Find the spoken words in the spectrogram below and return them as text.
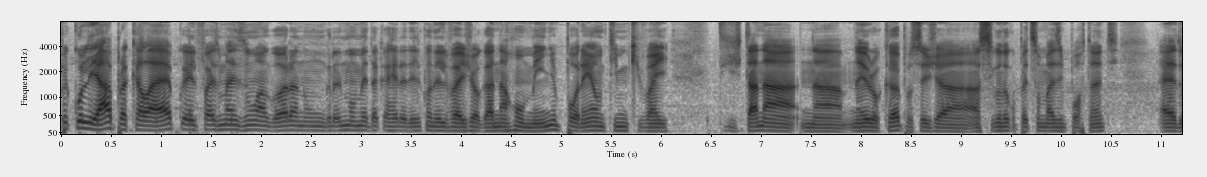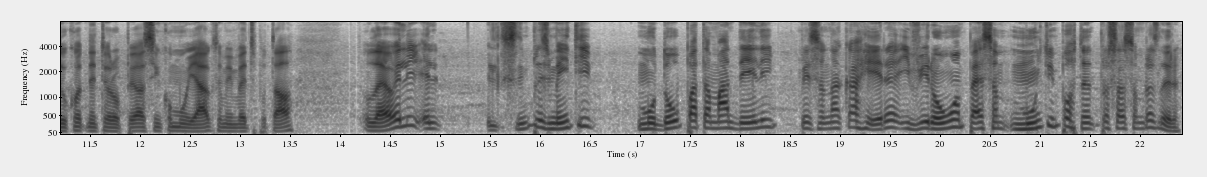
peculiar para aquela época. Ele faz mais um agora num grande momento da carreira dele, quando ele vai jogar na Romênia. Porém, é um time que vai que está na, na, na Eurocup, ou seja, a segunda competição mais importante é, do continente europeu, assim como o Iago também vai disputá-la. O Léo, ele, ele, ele simplesmente mudou o patamar dele pensando na carreira e virou uma peça muito importante para a seleção brasileira.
